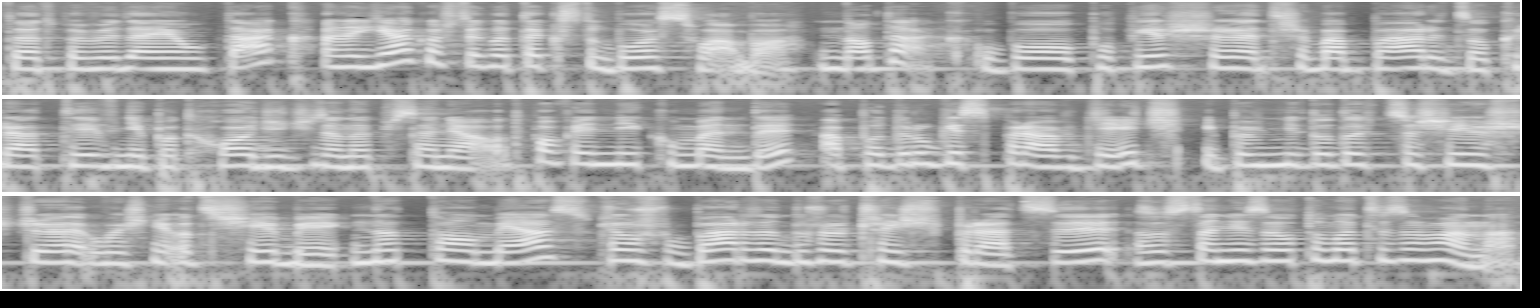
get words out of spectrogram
to odpowiadają tak, ale jakość tego tekstu była słaba. No tak, bo po pierwsze trzeba bardzo kreatywnie podchodzić do napisania odpowiedniej komendy, a po drugie sprawdzić i pewnie dodać coś jeszcze właśnie od siebie. Natomiast już bardzo duża część pracy zostanie zautomatyzowana.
